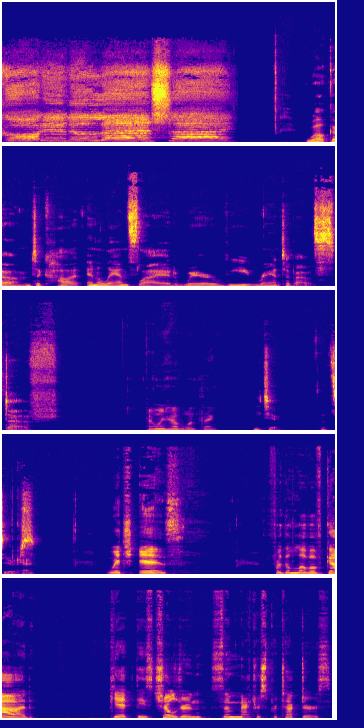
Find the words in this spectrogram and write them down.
Caught in a landslide. Welcome to Caught in a Landslide, where we rant about stuff. I only have one thing, Me too. That's yours. Okay. which is, for the love of God, get these children some mattress protectors.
